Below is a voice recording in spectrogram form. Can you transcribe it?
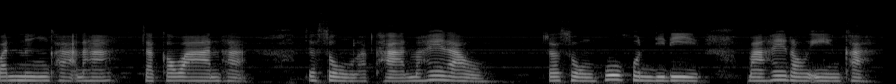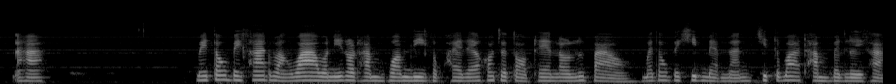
วันหนึ่งค่ะนะคะจักรวาลค่ะ จะส่งหลักฐานมาให้เรา จะส่งผู้คนดีๆ มาให้เราเองค่ะนะคะ ไม่ต้องไปคาดหวังว่าวันนี้เราทำความดีกับใครแล้วเขาจะตอบแทนเราหรือเปล่า ไม่ต้องไปคิดแบบนั้น คิดว่าทำไปเลยค่ะ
